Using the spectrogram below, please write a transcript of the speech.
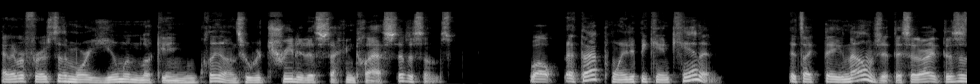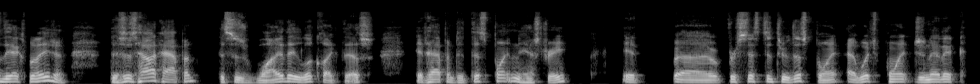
And it refers to the more human looking Klingons who were treated as second class citizens. Well, at that point, it became canon. It's like they acknowledged it. They said, all right, this is the explanation. This is how it happened. This is why they look like this. It happened at this point in history. It uh, persisted through this point, at which point genetic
